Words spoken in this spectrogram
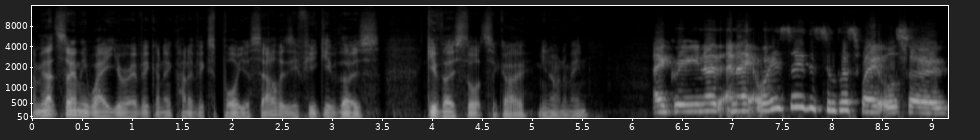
I mean, that's the only way you're ever going to kind of explore yourself is if you give those, give those thoughts a go. You know what I mean? I agree. You know, and I always say the simplest way also,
